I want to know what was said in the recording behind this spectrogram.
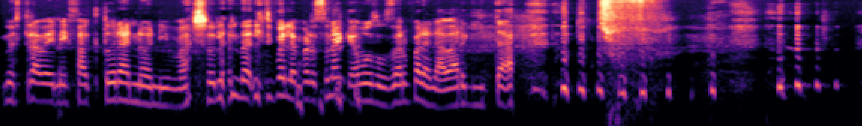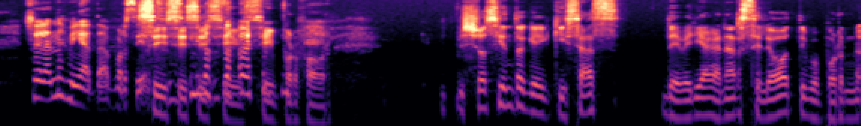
Nuestra benefactora anónima, Yolanda, el tipo de la persona que vamos a usar para lavar guita. Yolanda es mi gata, por cierto. Sí, sí, sí, No sí, saben. sí, por favor. Yo siento que quizás debería ganárselo, tipo, por no-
